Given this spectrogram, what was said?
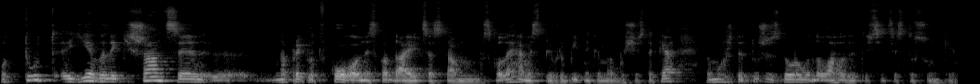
от тут є великі шанси, наприклад, в кого не складаються з, там, з колегами, співробітниками або щось таке, ви можете дуже здорово налагодити всі ці стосунки.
